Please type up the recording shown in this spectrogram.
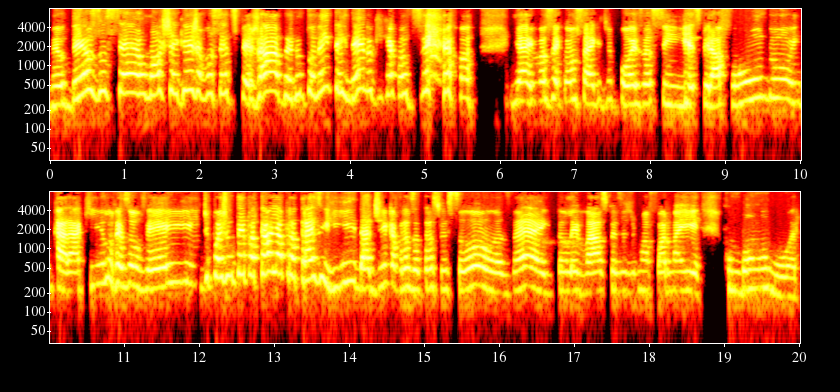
meu Deus do céu, mal cheguei, já vou ser despejada, não estou nem entendendo o que, que aconteceu. E aí você consegue depois, assim, respirar fundo, encarar aquilo, resolver e depois de um tempo até olhar para trás e rir, dar dica para as outras pessoas, né? Então levar as coisas de uma forma aí com bom humor.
